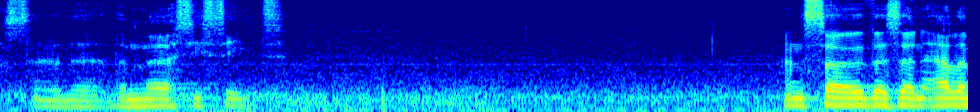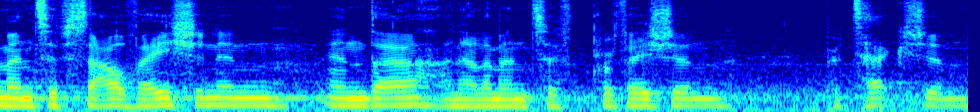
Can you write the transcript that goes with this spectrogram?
so the, the mercy seat. And so there's an element of salvation in, in there, an element of provision, protection.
